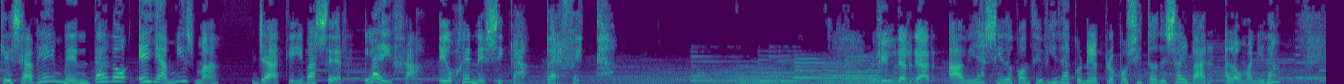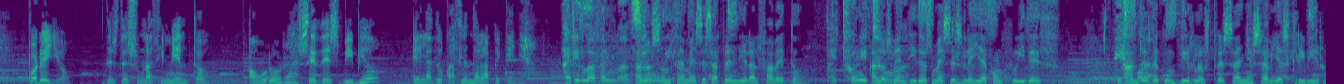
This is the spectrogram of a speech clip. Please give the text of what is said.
que se había inventado ella misma, ya que iba a ser la hija eugenésica perfecta. Hildegard había sido concebida con el propósito de salvar a la humanidad. Por ello, desde su nacimiento, Aurora se desvivió en la educación de la pequeña. A los 11 meses aprendí el alfabeto. A los 22 meses leía con fluidez. Antes de cumplir los tres años sabía escribir.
